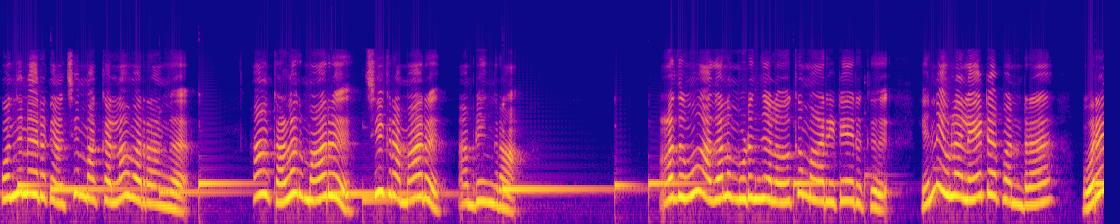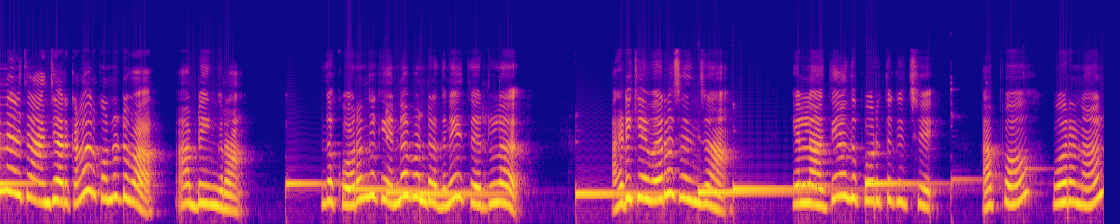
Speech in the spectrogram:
கொஞ்ச நேரம் கழிச்சு மக்கள்லாம் வர்றாங்க. ஆ கலர் மாறு. சீக்கிரம் மாறு அப்படிங்கிறான். அதுவும் அதால் முடிஞ்ச அளவுக்கு மாறிட்டே இருக்குது என்ன இவ்வளோ லேட்டாக பண்ணுற ஒரே நேரத்தில் அஞ்சாறு கலர் கொண்டுட்டு வா அப்படிங்கிறான். இந்த குரங்குக்கு என்ன பண்ணுறதுனே தெரில. அடிக்க வேற செஞ்சான். எல்லாத்தையும் அது பொறுத்துக்குச்சு. அப்போது ஒரு நாள்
